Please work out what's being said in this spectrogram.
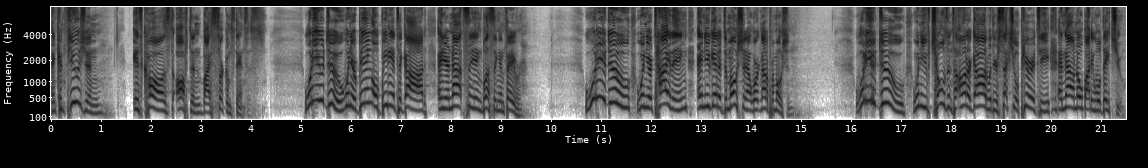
And confusion is caused often by circumstances. What do you do when you're being obedient to God and you're not seeing blessing and favor? What do you do when you're tithing and you get a demotion at work, not a promotion? What do you do when you've chosen to honor God with your sexual purity and now nobody will date you?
